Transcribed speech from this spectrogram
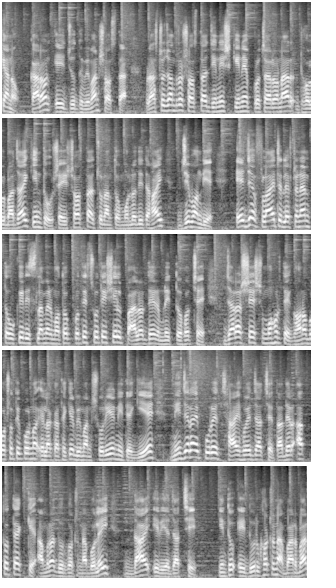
কেন? কারণ এই যুদ্ধ বিমান সস্তা। রাষ্ট্রযন্ত্র সস্তা জিনিস কিনে প্রচারণার ঢোল বাজায়, কিন্তু সেই সস্তা চূড়ান্ত মূল্য দিতে হয় জীবন দিয়ে। এই যে ফ্লাইট লেফটেন্যান্ট তৌকির ইসলামের মতো প্রতিশ্রুতিশীল পাইলটদের মৃত্যু হচ্ছে, যারা শেষ মুহূর্তে ঘনবসতিপূর্ণ এলাকা থেকে বিমান সরিয়ে নিতে গিয়ে নিজেরাই পুরে ছাই হয়ে যাচ্ছে, তাদের আত্মত্যাগকে আমরা দুর্ঘটনা বলেই দায় এড়িয়ে যাচ্ছি। কিন্তু এই দুর্ঘটনা বারবার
